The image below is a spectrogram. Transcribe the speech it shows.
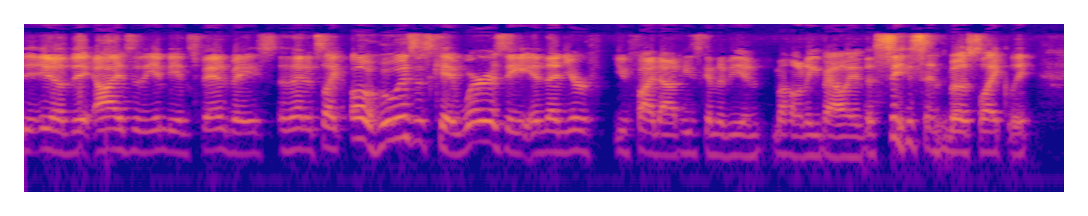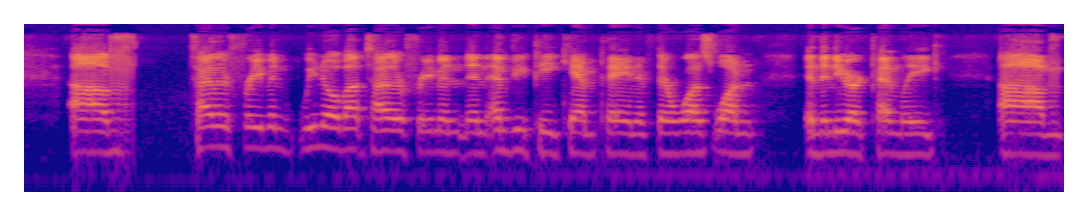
you know, the eyes of the Indians fan base, and then it's like, oh, who is this kid? Where is he? And then you're you find out he's going to be in Mahoning Valley this season, most likely. Um, Tyler Freeman, we know about Tyler Freeman, an MVP campaign if there was one in the New York Penn League. Um,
